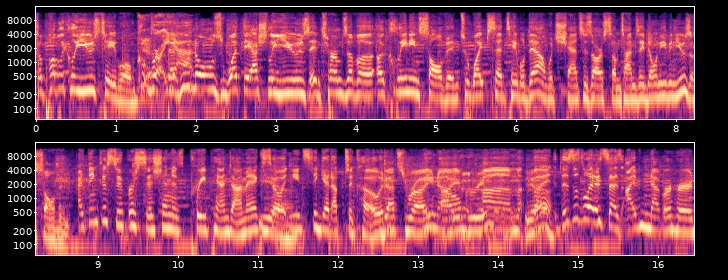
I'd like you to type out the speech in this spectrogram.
The publicly used table. Right, yeah. Who knows what they actually use in terms of a, a cleaning solvent to wipe said table down, which chances are sometimes they don't even use a solvent. I think the superstition is pre-pandemic, so it needs to get up to code. That's right. You know, I agree. Um, Yeah. But this is what it says. I've never heard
